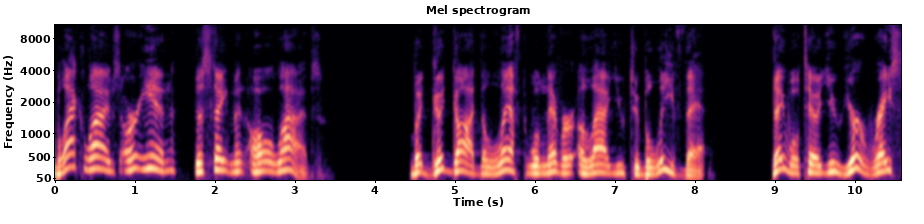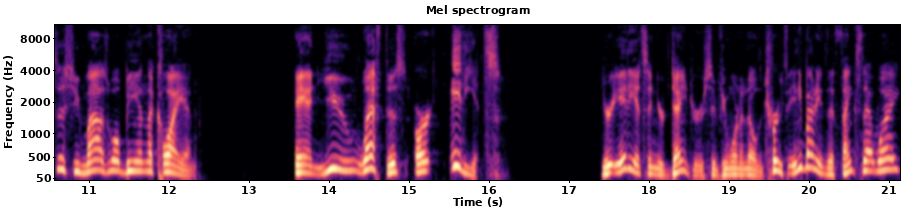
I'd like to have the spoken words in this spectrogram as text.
black lives are in the statement all lives. But good god the left will never allow you to believe that. They will tell you you're racist. You might as well be in the klan. And you leftists are idiots. You're idiots and you're dangerous if you want to know the truth. Anybody that thinks that way,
